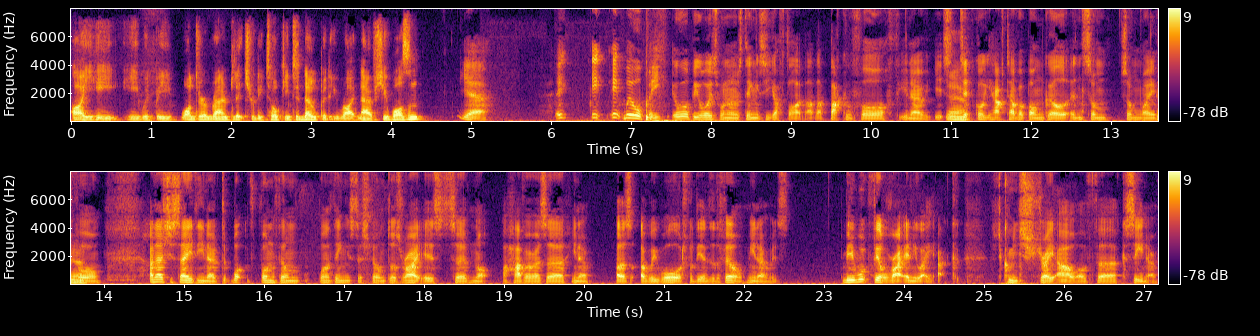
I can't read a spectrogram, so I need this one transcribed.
I.e., he, he would be wandering around literally talking to nobody right now if she wasn't. Yeah. It, it will be. It will be always one of those things you have to like that that back and forth. You know, it's Yeah. difficult. You have to have a Bond girl in some some way Yeah. form. And as you say, you know, what one of the film one of the things this film does right is to not have her as a you know as a reward for the end of the film. You know, it's I mean it wouldn't feel right anyway. uh, Coming straight out of uh, Casino,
